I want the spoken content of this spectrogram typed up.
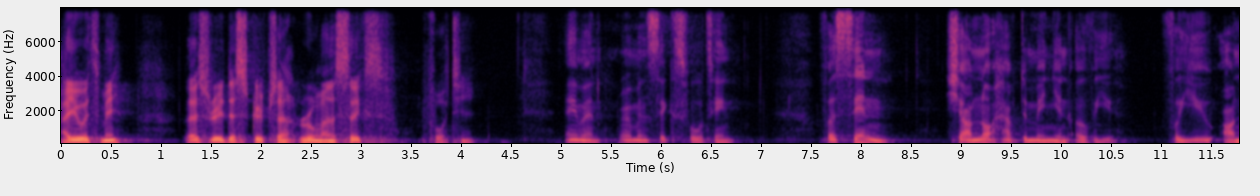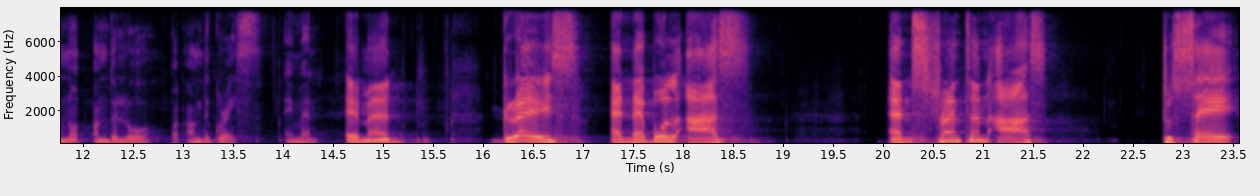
Are you with me? Let's read the scripture, Romans 6 14. Amen. Romans 6 14. For sin shall not have dominion over you, for you are not under law, but under grace. Amen. Amen. Grace enable us and strengthen us to say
